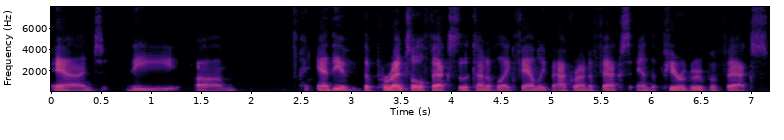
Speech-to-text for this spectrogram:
and the um and the the parental effects the kind of like family background effects and the peer group effects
